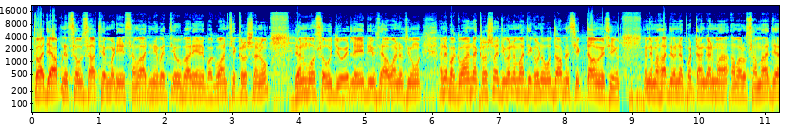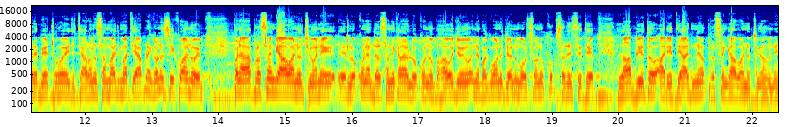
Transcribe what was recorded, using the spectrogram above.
તો આજે આપણે સૌ સાથે મળી સમાજની વચ્ચે ઊભા રહી અને ભગવાન શ્રી કૃષ્ણનો જન્મોત્સવ ઉજવ્યો. એટલે એ દિવસે આવવાનું થયું. અને ભગવાનના કૃષ્ણ જીવનમાંથી ઘણું બધું આપણે શીખતા હોઈએ છીએ. અને મહાદેવના પટાંગણમાં અમારો સમાજ જ્યારે બેઠો હોય ચારણ સમાજમાંથી આપણે ઘણું શીખવાનું હોય. પણ આ પ્રસંગે આવવાનું થયું અને લોકોના દર્શન કરાયા લોકોનો ભાવ જોયો અને ભગવાનનો જન્મોત્સવનો ખૂબ સરસ રીતે લાભ લીધો. આ રીતે આજનો પ્રસંગ આવવાનું થયું અમને.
